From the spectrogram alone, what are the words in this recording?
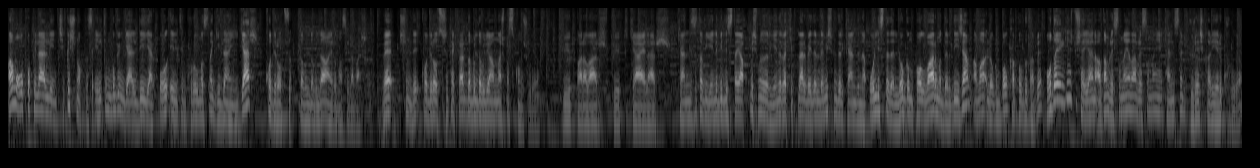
Ama o popülerliğin çıkış noktası, Elite'in bugün geldiği yer, All Elite'in kurulmasına giden yer Cody Rhodes'un WWE'den ayrılmasıyla başladı. Ve şimdi Cody Rhodes için tekrar WWE anlaşması konuşuluyor. Büyük paralar, büyük hikayeler, Kendisi tabii yeni bir liste yapmış mıdır, yeni rakipler belirlemiş midir kendine? O listede Logan Paul var mıdır diyeceğim ama Logan Paul kapıldı tabii. O da ilginç bir şey yani adam WrestleMania'dan WrestleMania'ya kendisine bir güreş kariyeri kuruyor.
